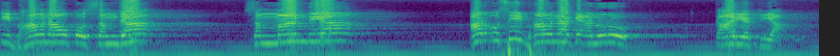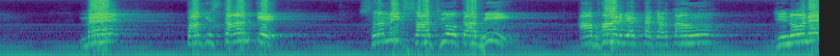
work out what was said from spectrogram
की भावनाओं को समझा, सम्मान दिया, और उसी भावना के अनुरूप कार्य किया। मैं पाकिस्तान के श्रमिक साथियों का भी आभार व्यक्त करता हूँ, जिन्होंने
